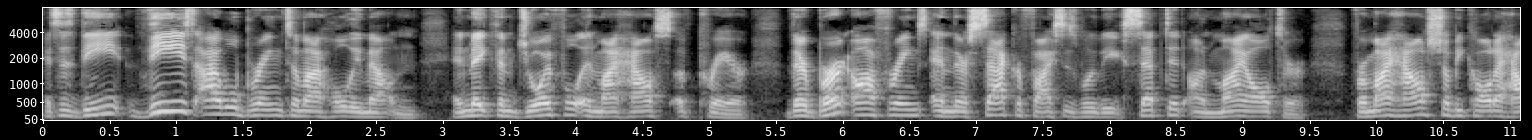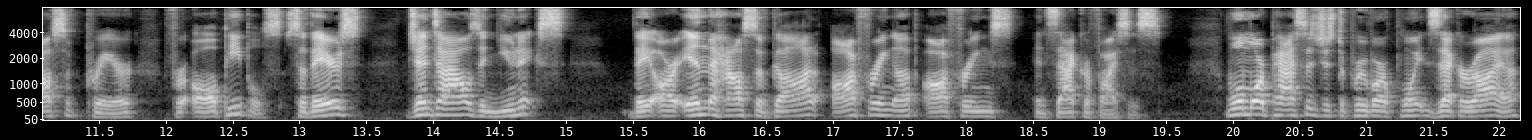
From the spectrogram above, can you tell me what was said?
It says, the, These I will bring to my holy mountain and make them joyful in my house of prayer. Their burnt offerings and their sacrifices will be accepted on my altar. For my house shall be called a house of prayer for all peoples. So there's Gentiles and eunuchs. They are in the house of God, offering up offerings and sacrifices. One more passage just to prove our point Zechariah,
